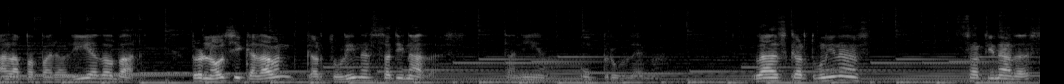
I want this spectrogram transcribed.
a la papereria del barri, però no els hi quedaven cartolines satinades. Tenia un problema. Les cartolines satinades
